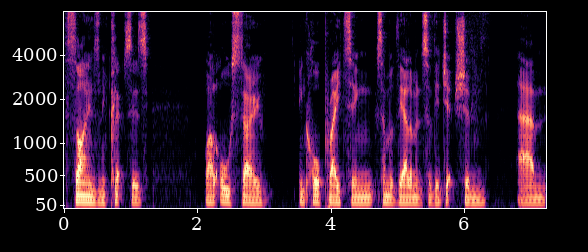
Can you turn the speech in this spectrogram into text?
the signs and eclipses, while also incorporating some of the elements of the Egyptian um,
